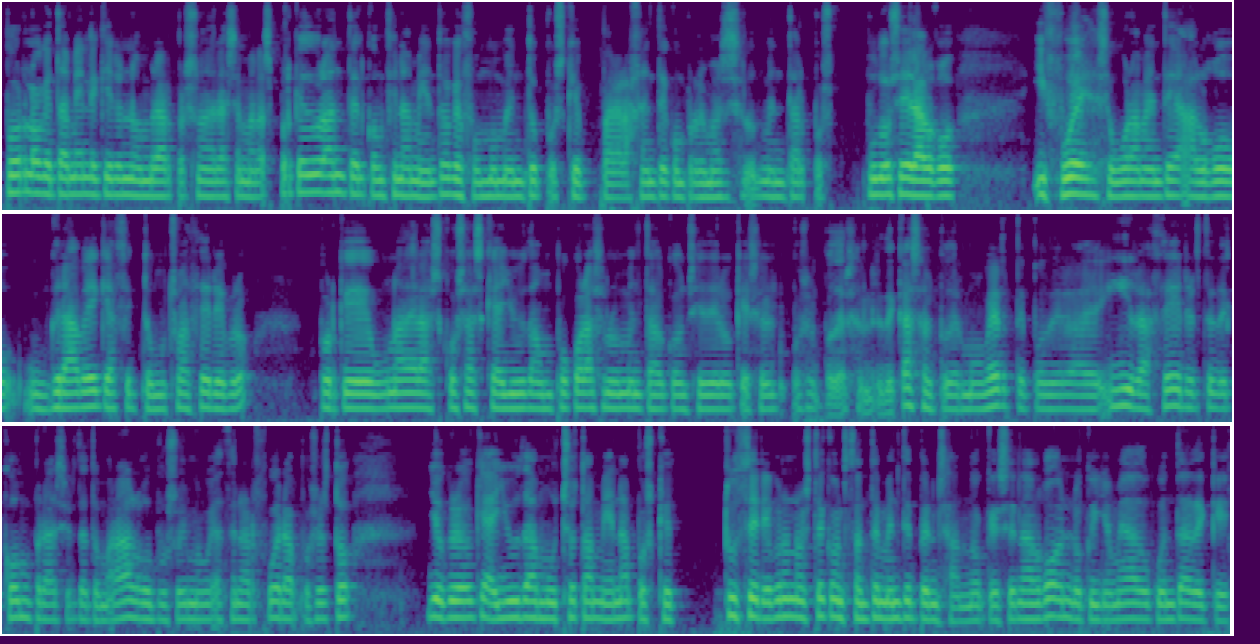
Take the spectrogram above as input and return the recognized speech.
por lo que también le quiero nombrar persona de las semanas, porque durante el confinamiento, que fue un momento pues que para la gente con problemas de salud mental pues pudo ser algo y fue seguramente algo grave que afectó mucho al cerebro, porque una de las cosas que ayuda un poco a la salud mental considero que es el, pues el poder salir de casa, el poder moverte, poder eh, ir a hacer, irte de compras, irte a tomar algo, pues hoy me voy a cenar fuera, pues esto yo creo que ayuda mucho también a pues que tu cerebro no esté constantemente pensando, que es en algo en lo que yo me he dado cuenta de que,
